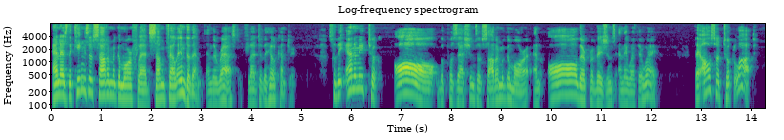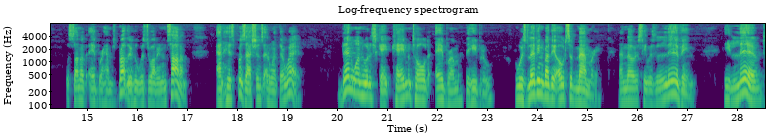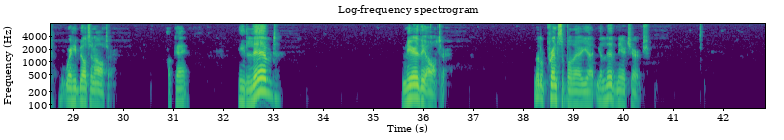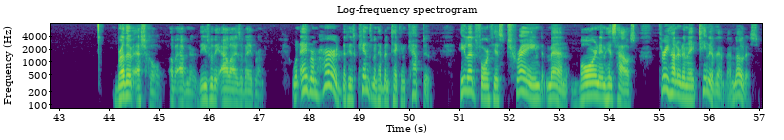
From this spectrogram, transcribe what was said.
And as the kings of Sodom and Gomorrah fled, some fell into them, and the rest fled to the hill country. So the enemy took all the possessions of Sodom and Gomorrah and all their provisions, and they went their way. They also took Lot, the son of Abraham's brother, who was dwelling in Sodom, and his possessions, and went their way. Then one who had escaped came and told Abram the Hebrew, who was living by the oaks of Mamre, and notice he was living. He lived where he built an altar. Okay? He lived near the altar. Little principle there, you, you live near church. Brother Eshcol of Aner, these were the allies of Abram. When Abram heard that his kinsmen had been taken captive, he led forth his trained men born in his house 318 of them. Now, notice,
